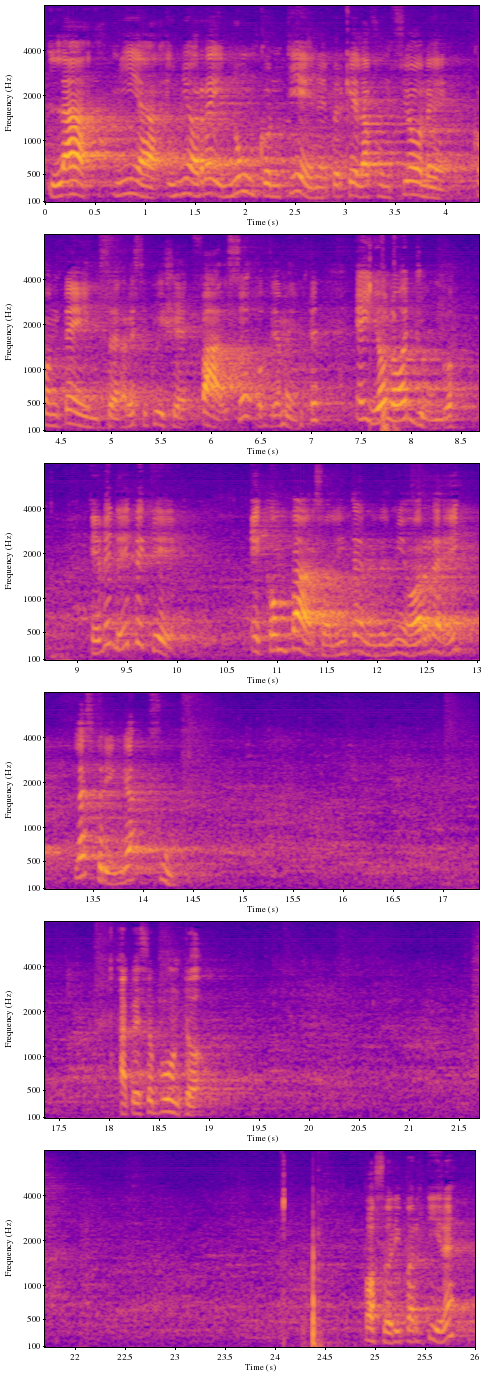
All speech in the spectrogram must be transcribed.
mia, il mio array non contiene perché la funzione contains restituisce falso ovviamente e io lo aggiungo e vedete che è comparso all'interno del mio array la stringa fu a questo punto posso ripartire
